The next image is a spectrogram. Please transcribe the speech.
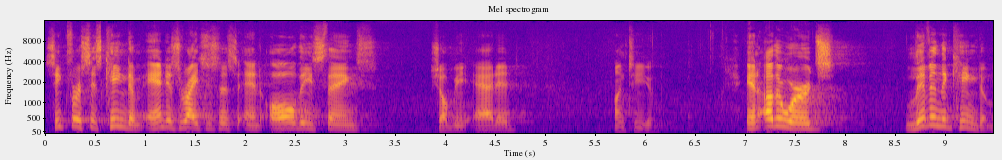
Seek first his kingdom and his righteousness, and all these things shall be added unto you. In other words, live in the kingdom,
